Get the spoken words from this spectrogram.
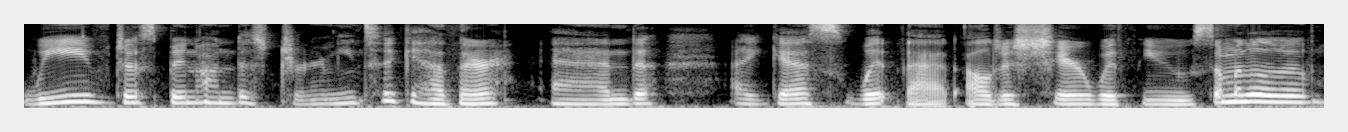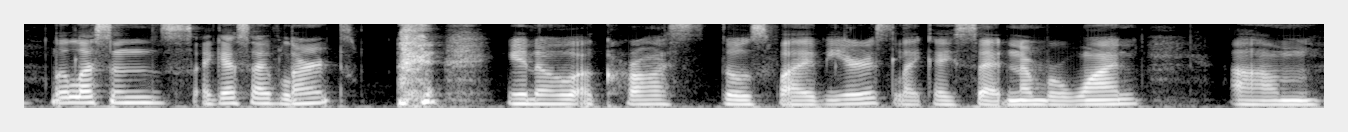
we've just been on this journey together. And I guess with that, I'll just share with you some of the, the lessons I guess I've learned, you know, across those five years. Like I said, number one, um,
